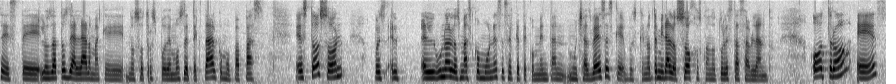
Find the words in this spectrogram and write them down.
este, los datos de alarma que nosotros podemos detectar como papás? Estos son, pues, uno de los más comunes es el que te comentan muchas veces, que, pues, no te mira los ojos cuando tú le estás hablando. Otro es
